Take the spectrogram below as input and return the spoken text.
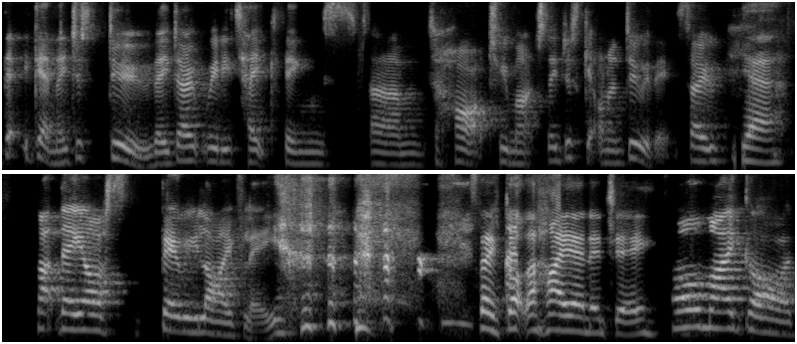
they, again they just do. They don't really take things um, to heart too much. They just get on and do with it. So yeah. but they are very lively so they've got the high energy. Oh my god!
